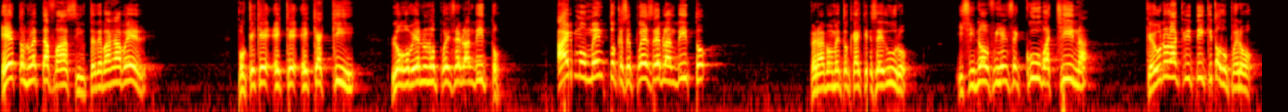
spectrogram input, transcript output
Esto no está fácil. Ustedes van a ver. Porque es que, es que, es que aquí los gobiernos no pueden ser blanditos. Hay momentos que se puede ser blandito, pero hay momentos que hay que ser duro. Y si no, fíjense Cuba, China, que uno la critica y todo, pero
